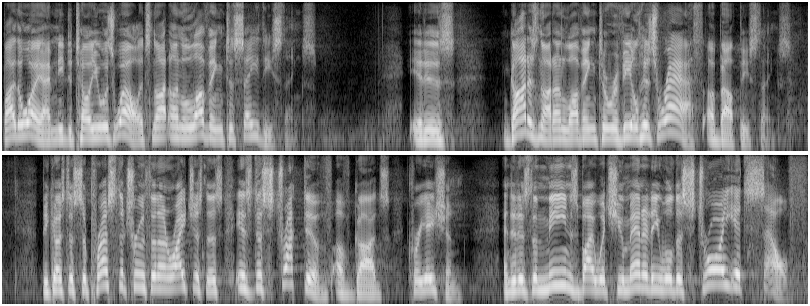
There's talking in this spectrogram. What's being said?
By the way, I need to tell you as well, it's not unloving to say these things. It is, God is not unloving to reveal his wrath about these things. Because to suppress the truth and unrighteousness is destructive of God's creation. And it is the means by which humanity will destroy itself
